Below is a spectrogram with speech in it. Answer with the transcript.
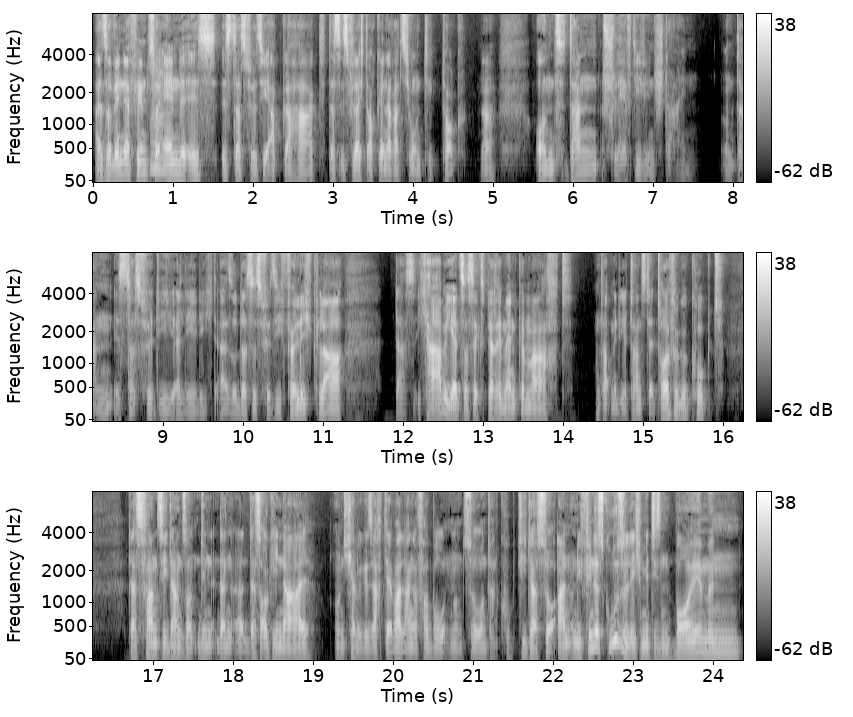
Also wenn der Film zu Ende ist, ist das für sie abgehakt. Das ist vielleicht auch Generation TikTok. Ne? Und dann schläft die wie ein Stein. Und dann ist das für die erledigt. Also das ist für sie völlig klar, dass ich habe jetzt das Experiment gemacht und habe mit ihr Tanz der Teufel geguckt. Das fand sie dann so den, dann äh, das Original und ich habe gesagt, der war lange verboten und so und dann guckt die das so an und ich finde es gruselig mit diesen Bäumen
